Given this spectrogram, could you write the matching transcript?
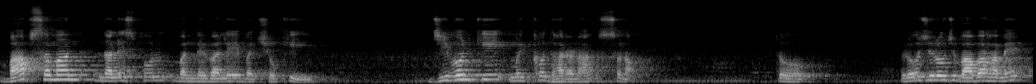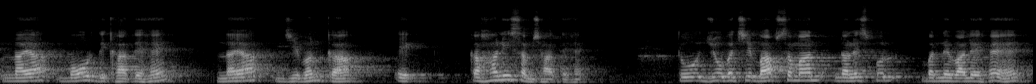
बाप समान नॉलेजफुल बनने वाले बच्चों की जीवन की मुख्य धारणा सुनाओ। तो रोज रोज बाबा हमें नया मोर दिखाते हैं, नया जीवन का एक कहानी समझाते हैं। तो जो बच्चे बाप समान नॉलेजफुल बनने वाले हैं,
